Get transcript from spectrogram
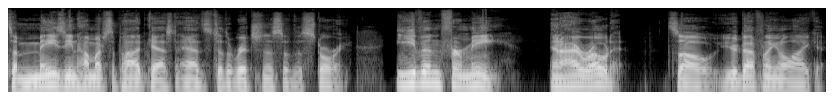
It's amazing how much the podcast adds to the richness of the story, even for me. And I wrote it. So you're definitely going to like it.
